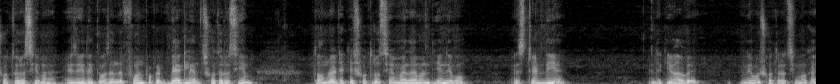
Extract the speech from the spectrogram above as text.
সতেরো সিএম হ্যাঁ? এই যে দেখতে পাচ্ছেন যে ফ্রন্ট পকেট ব্যাক লেন্থ সতেরো সিএম তো আমরা এটাকে সতেরো সিএম মেজারমেন্ট দিয়ে নেব স্ট্রেট দিয়ে। এটা কীভাবে? নেব সতেরো সিএম ওকে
